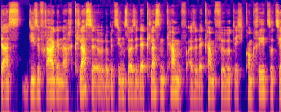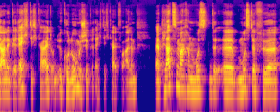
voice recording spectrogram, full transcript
dass diese Frage nach Klasse oder beziehungsweise der Klassenkampf, also der Kampf für wirklich konkret soziale Gerechtigkeit und ökonomische Gerechtigkeit vor allem, äh, Platz machen musste, äh, musste für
